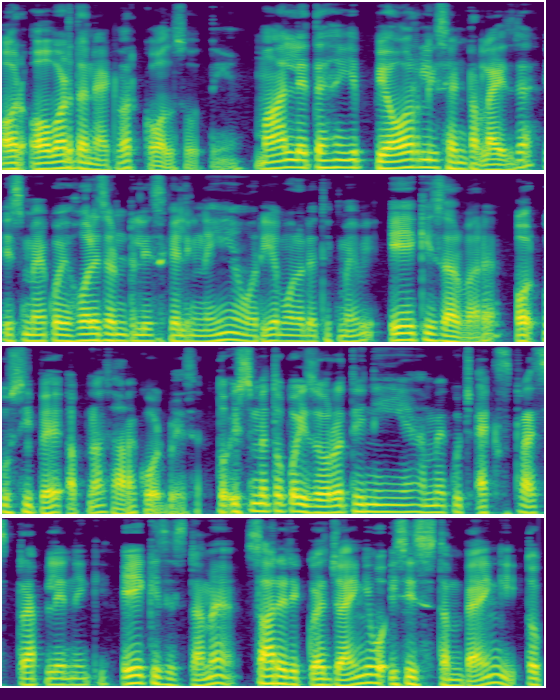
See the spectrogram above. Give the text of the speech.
और ओवर द नेटवर्क कॉल्स होती हैं। मान लेते हैं ये प्योरली सेंट्रलाइज्ड है, इसमें कोई हॉरिजॉन्टली स्केलिंग नहीं हो रही है मोनोलिथिक में भी एक ही सर्वर है और उसी पे अपना सारा कोड बेस है। तो इसमें तो कोई ज़रूरत ही नहीं है हमें कुछ एक्स्ट्रा स्टेप लेने की। एक ही सिस्टम है, सारे रिक्वेस्ट जाएँगे, वो इसी सिस्टम पे आएँगी तो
